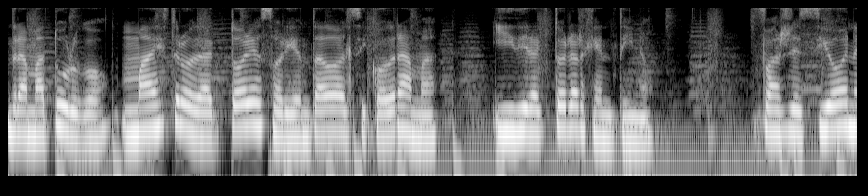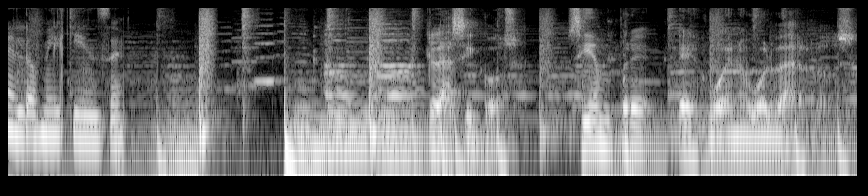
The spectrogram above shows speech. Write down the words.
dramaturgo, maestro de actores orientado al psicodrama y director argentino. Falleció en el 2015 clásicos. Siempre es bueno volverlos.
